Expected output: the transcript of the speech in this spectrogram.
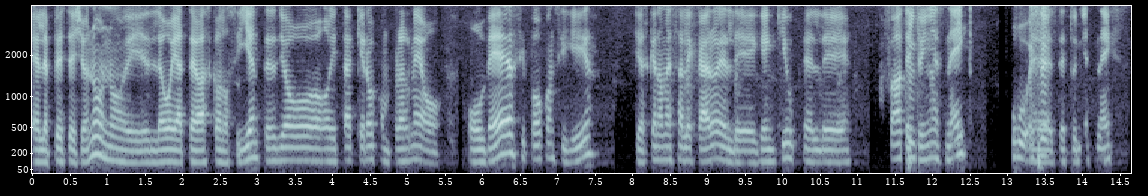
el de PlayStation 1 y luego ya te vas con los siguientes. Yo ahorita quiero comprarme o, o ver si puedo conseguir, si es que no me sale caro, el de GameCube, el de Twin Twin Snake. Uh, ese, el de Twin Snakes.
